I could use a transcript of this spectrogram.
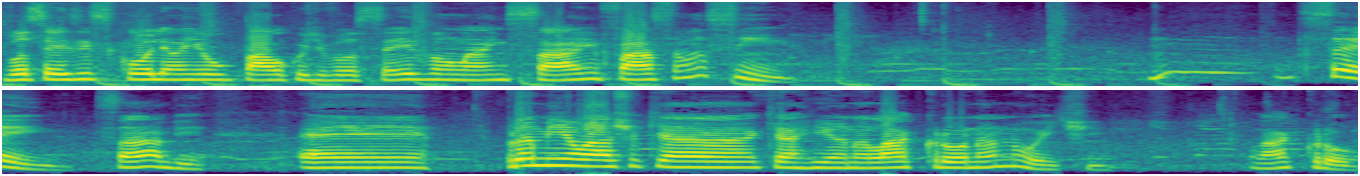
vocês escolham aí o palco de vocês, vão lá, ensaiam e façam assim. Hum, sei, sabe? É, pra mim eu acho que a, que a Rihanna lacrou na noite lacrou.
